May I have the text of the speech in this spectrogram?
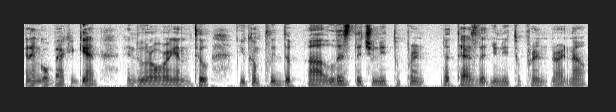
And then go back again and do it over again until you complete the uh, list that you need to print the test that you need to print right now.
